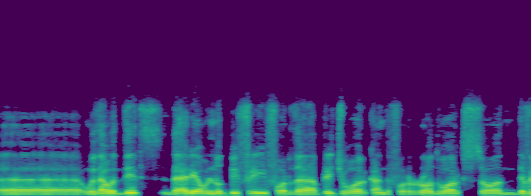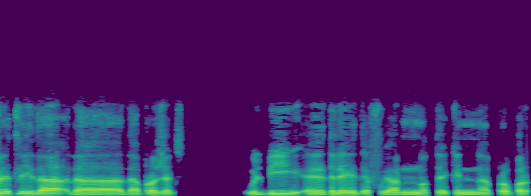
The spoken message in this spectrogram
Uh, without this, the area will not be free for the bridge work and for road works. So definitely, the the, the projects will be uh, delayed if we are not taking uh, proper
